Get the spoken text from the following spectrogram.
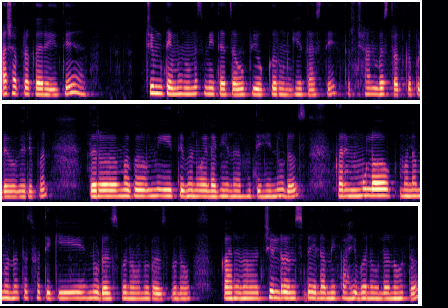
अशा प्रकारे ते चिमटे म्हणूनच मी त्याचा उपयोग करून घेत असते. तर छान बसतात कपडे वगैरे पण. तर मग मी इथे बनवायला घेणार होते हे नूडल्स कारण मुलं मला म्हणतच होते की नूडल्स बनव नूडल्स बनव. कारण चिल्ड्रन्स डेला मी काही बनवलं नव्हतं.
